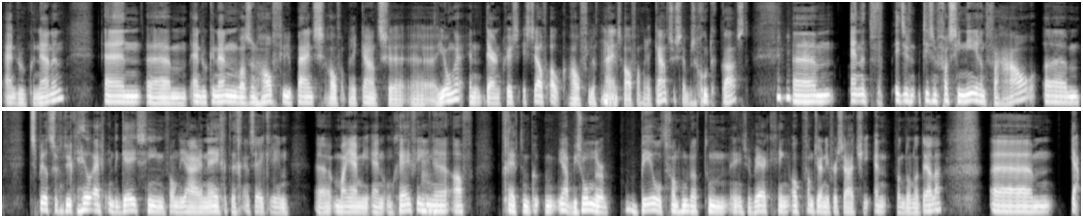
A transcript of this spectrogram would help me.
Andrew Cunanan. En ehm, Andrew Cunanan was een half Filipijns, half Amerikaanse jongen. En Darren Criss is zelf ook half Filipijns, half Amerikaans. Dus dat hebben ze goed gecast. Ehm, en het, het, is, het is een fascinerend verhaal. Ehm, het speelt zich natuurlijk heel erg in de gay scene van de jaren negentig. En zeker in eh, Miami en omgeving eh, af. Het geeft een, een, ja, bijzonder beeld van hoe dat toen in zijn werk ging. Ook van Gianni Versace en van Donatella. Ehm, ja,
